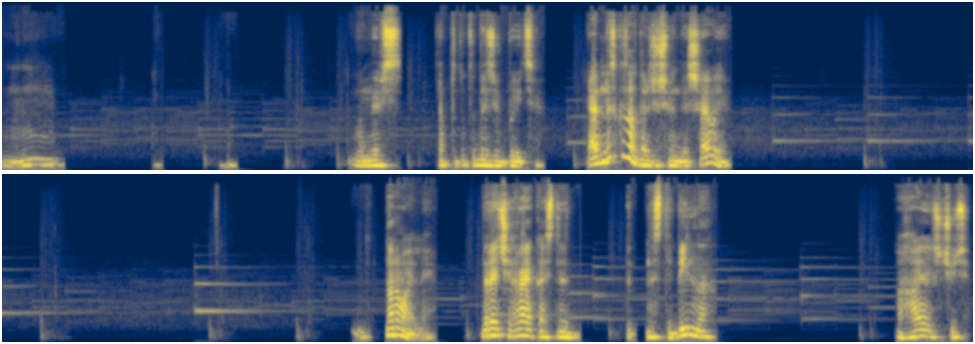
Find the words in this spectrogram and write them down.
М. Вони всі. Тобто тут десь вбивця. Я б не сказав, до речі, що він дешевий. Нормальний. До речі, гра якась не... нестабільна. Лагає чуть.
